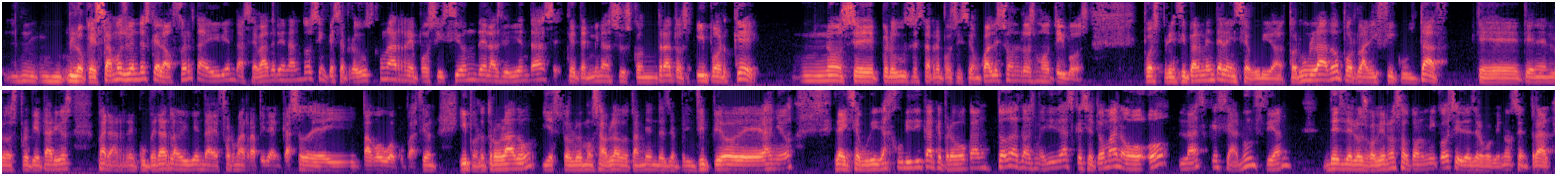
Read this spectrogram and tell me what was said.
lo que estamos viendo es que la oferta de vivienda se va drenando sin que se produzca una reposición de las viviendas que terminan sus contratos. ¿Y por qué? no se produce esta reposición. ¿Cuáles son los motivos? Pues principalmente la inseguridad. Por un lado, por la dificultad que tienen los propietarios para recuperar la vivienda de forma rápida en caso de impago u ocupación. Y por otro lado, y esto lo hemos hablado también desde el principio de año, la inseguridad jurídica que provocan todas las medidas que se toman o, o las que se anuncian desde los gobiernos autonómicos y desde el gobierno central.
